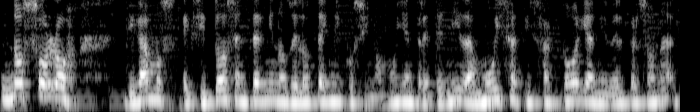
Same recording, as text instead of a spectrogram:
no solo, digamos, exitosa en términos de lo técnico, sino muy entretenida, muy satisfactoria a nivel personal.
